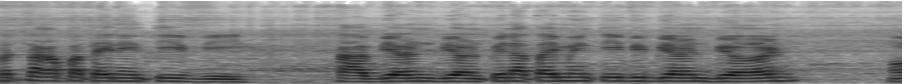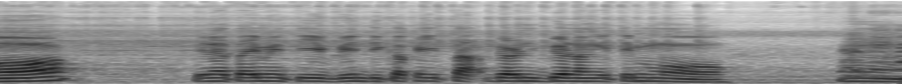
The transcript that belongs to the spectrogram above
Ba't nakapatay na yung TV? Ha, Bjorn, Bjorn. Pinatay mo yung TV, Bjorn, Bjorn. Oh? Pinatay mo yung TV, hindi ka kita. Bjorn, Bjorn, ang itim mo. Hmm.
